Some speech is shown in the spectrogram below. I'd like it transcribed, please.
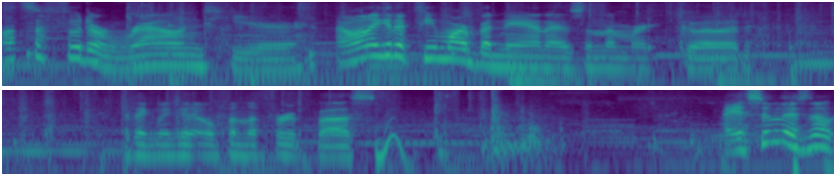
Lots of food around here. I want to get a few more bananas and then we're good. I think we can open the fruit bus. I assume there's no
